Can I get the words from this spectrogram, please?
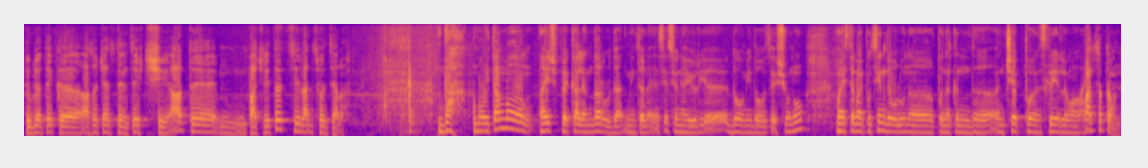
bibliotecă, asociații studențești și alte mm, facilități la dispoziția lor. Da, mă uitam uh, aici pe calendarul de admitere în sesiunea iulie 2021. Mai este mai puțin de o lună până când uh, încep înscrierile online. 4 săptămâni.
